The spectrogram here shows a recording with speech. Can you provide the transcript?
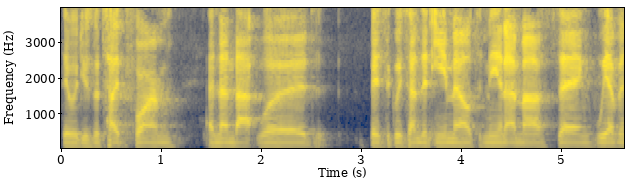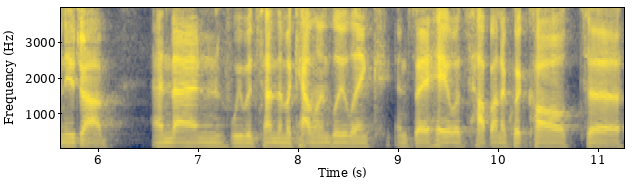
they would use a Typeform, and then that would basically send an email to me and Emma saying, We have a new job. And then we would send them a Calendly link and say, Hey, let's hop on a quick call to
